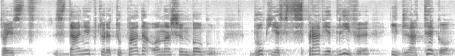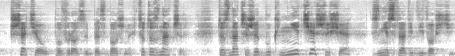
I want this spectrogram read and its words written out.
to jest zdanie, które tu pada o naszym Bogu. Bóg jest sprawiedliwy i dlatego przeciął powrozy bezbożnych. Co to znaczy? To znaczy, że Bóg nie cieszy się z niesprawiedliwości.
